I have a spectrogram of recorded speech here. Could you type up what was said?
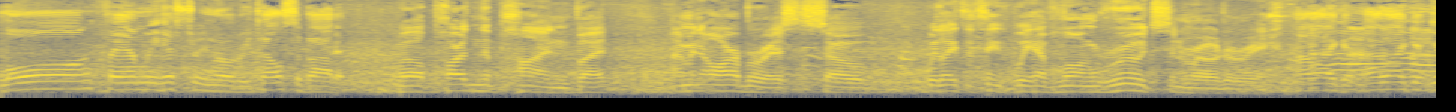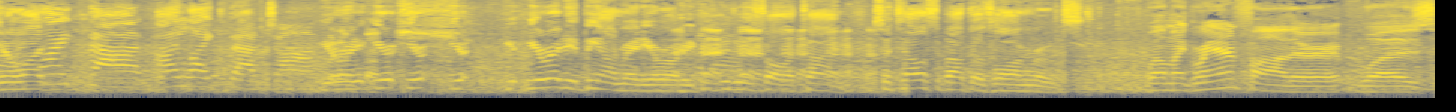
long family history in Rotary. Tell us about it. Well, pardon the pun, but I'm an arborist, so we like to think we have long roots in Rotary. I like it. I like it. You know what? I like that. I like that, John. You're ready, you're, you're, you're, you're ready to be on Radio Rotary because we do this all the time. So tell us about those long roots. Well, my grandfather was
